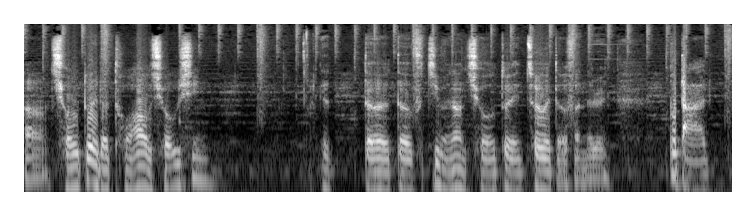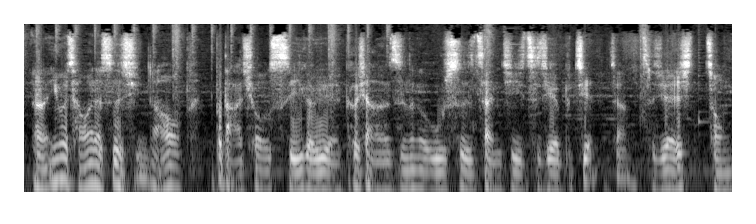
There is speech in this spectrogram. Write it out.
呃，球队的头号球星，得得基本上球队最会得分的人，不打呃，因为场外的事情，然后不打球十一个月，可想而知那个巫师战绩直接不见，这样直接从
